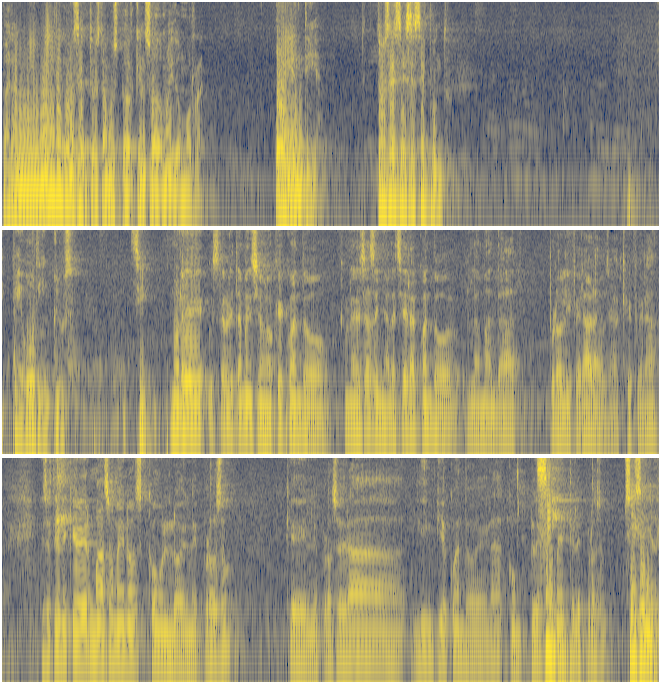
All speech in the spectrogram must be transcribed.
para mi humilde concepto, estamos peor que en Sodoma y Gomorra. Hoy en día. Entonces, ese es el punto. Y peor incluso. Sí. More, usted ahorita mencionó que cuando que una de esas señales era cuando la maldad proliferara, o sea, que fuera. Eso tiene que ver más o menos con lo del leproso, que el leproso era limpio cuando era completamente leproso. Sí, señor.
